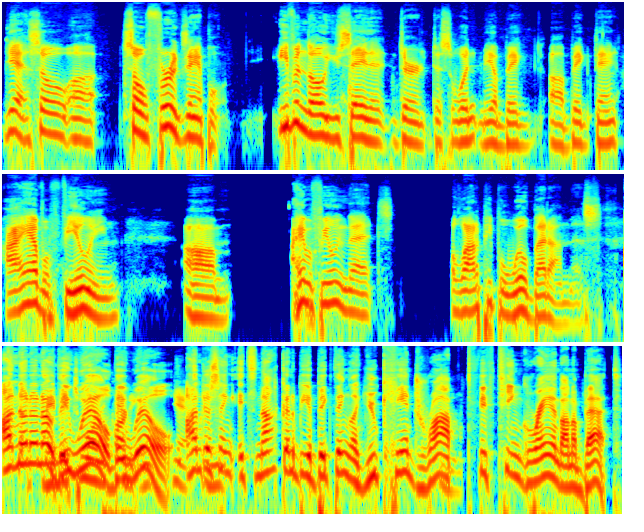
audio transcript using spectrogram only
Yeah, so uh so for example, even though you say that there this wouldn't be a big uh big thing, I have a feeling um I have a feeling that a lot of people will bet on this. Uh, no, no, no. Maybe They it's more of a will. They will. Yeah, I'm just saying it's not going to be a big thing. Like you can't drop 15 grand on a bet.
